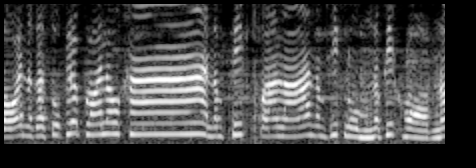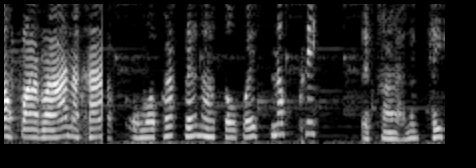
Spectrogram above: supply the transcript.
ร้อยนะคะสุกเรียบร้อยแล้วค่ะ น้ำพริกปลาร้าน้ำพริกหนุ่มน้ำพริกหอมเนาะปลาร้านะคะออกมาพักแล้วนะต่อไปน้ำพริกไปค่ะ น้ำพริก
